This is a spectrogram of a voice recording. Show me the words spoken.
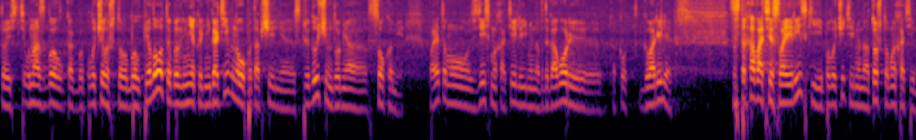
То есть у нас был, как бы получилось, что был пилот, и был некий негативный опыт общения с предыдущими двумя соками. Поэтому здесь мы хотели именно в договоре, как вот говорили, застраховать все свои риски и получить именно то, что мы хотим.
